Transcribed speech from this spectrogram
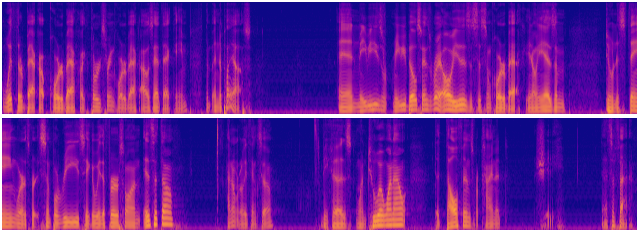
with their backup quarterback, like third string quarterback. I was at that game in the playoffs. And maybe he's maybe Bills fans are right. Oh, he is a system quarterback. You know, he has him doing this thing where it's very simple reads, take away the first one. Is it though? I don't really think so. Because when Tua went out, the Dolphins were kind of shitty. That's a fact.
